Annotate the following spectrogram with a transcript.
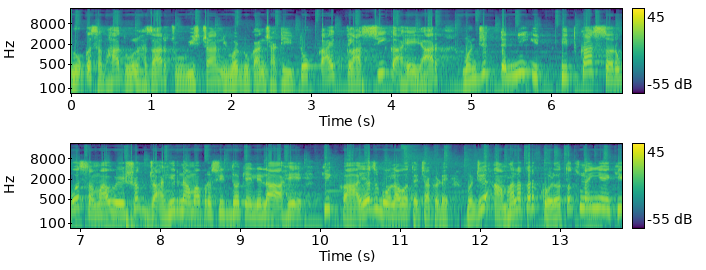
लोकसभा दोन हजार चोवीसच्या निवडणुकांसाठी तो काय क्लासिक आहे यार? म्हणजे त्यांनी इत इतका सर्वसमावेशक जाहीरनामा प्रसिद्ध केलेला आहे की कायच बोलावं त्याच्याकडे? म्हणजे आम्हाला तर कळतच नाही आहे की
